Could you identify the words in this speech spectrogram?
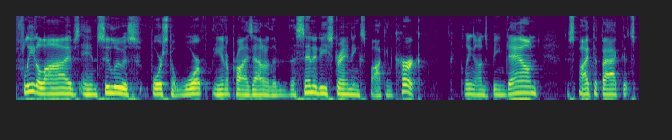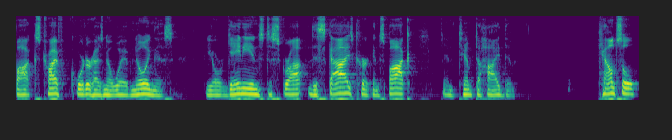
fleet arrives, and Sulu is forced to warp the Enterprise out of the vicinity, stranding Spock and Kirk. Klingons beam down, despite the fact that Spock's tricorder has no way of knowing this. The Organians disguise Kirk and Spock and attempt to hide them. Council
